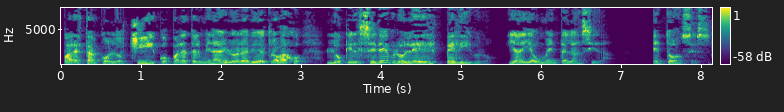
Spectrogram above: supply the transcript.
para estar con los chicos, para terminar el horario de trabajo, lo que el cerebro lee es peligro y ahí aumenta la ansiedad. Entonces,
